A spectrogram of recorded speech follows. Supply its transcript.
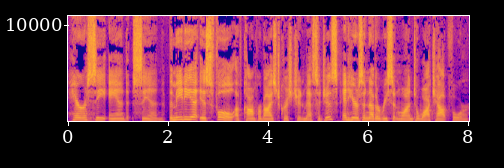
heresy and sin. The media is full of compromised Christian messages, and here's another recent one to watch out for.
